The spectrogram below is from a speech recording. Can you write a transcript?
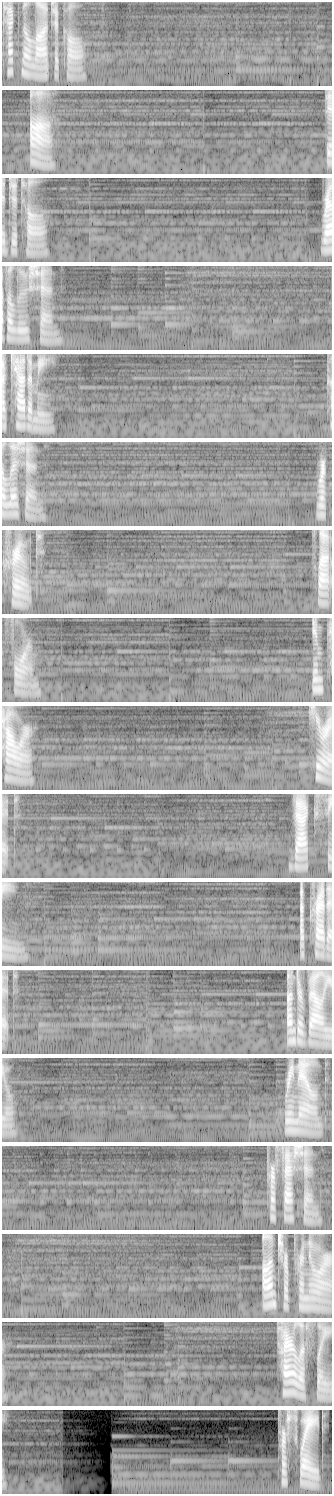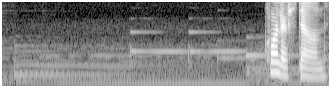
Technological. Ah. Digital. Revolution. Academy. Collision. Recruit. Platform. Empower. Curate. Vaccine. Accredit. Undervalue. Renowned. Profession. Entrepreneur. Tirelessly. Persuade. Cornerstone.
